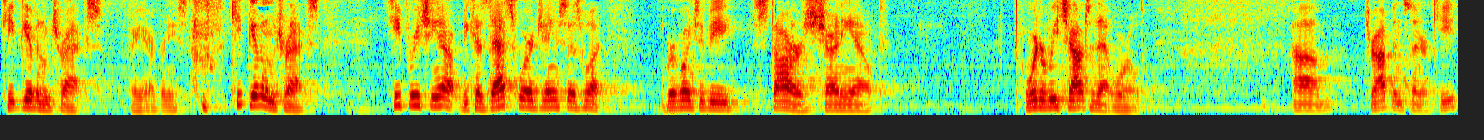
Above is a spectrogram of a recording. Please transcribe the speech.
keep giving them tracts. There you are, Bernice. keep giving them tracts. Keep reaching out because that's where James says what? We're going to be stars shining out. We're to reach out to that world. Um, Drop in center, Keith,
